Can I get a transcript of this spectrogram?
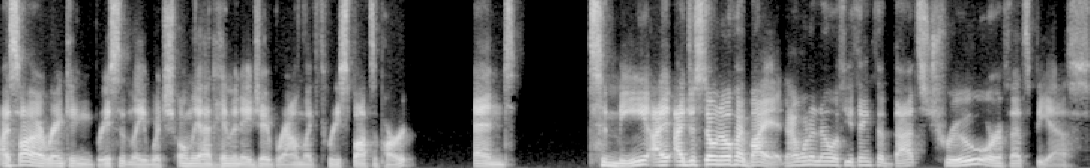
I saw a ranking recently which only had him and AJ Brown like three spots apart, and to me, I, I just don't know if I buy it. And I want to know if you think that that's true or if that's BS.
